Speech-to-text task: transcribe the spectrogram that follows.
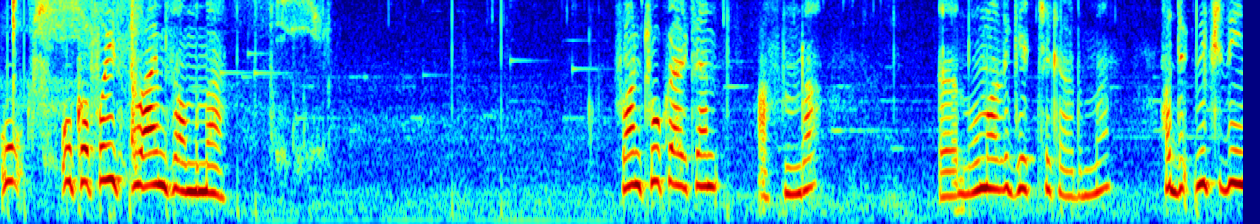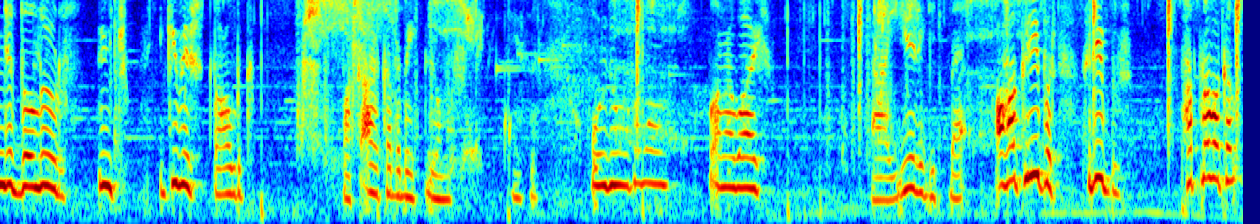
O, o kafayı slime sandım ha. Şu an çok erken aslında. Ee, normalde geç çekerdim ben. Hadi 3 deyince dalıyoruz. 3, 2, 1 daldık. Bak arkada bekliyormuş. Neyse. Haydi o zaman bana bay. Ya yürü git be. Aha Creeper. Creeper. Patla bakalım.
